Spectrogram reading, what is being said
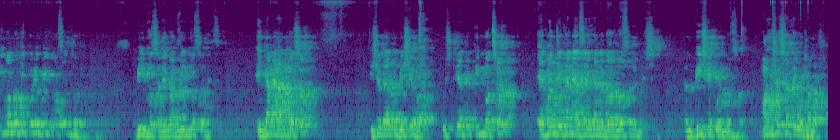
ইমামতি করি বিশ বছর ধরে। বিশ বছর, এবার বিশ বছর হয়েছে। এখানে আট বছর, হিসেবে আরও বেশি হয়। কুষ্টিয়াতে তিন বছর, এখন যেখানে আছে এখানে দশ বছরের বেশি। তাহলে বিশ একুশ বছর, মানুষের সাথে ওঠা বসা।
